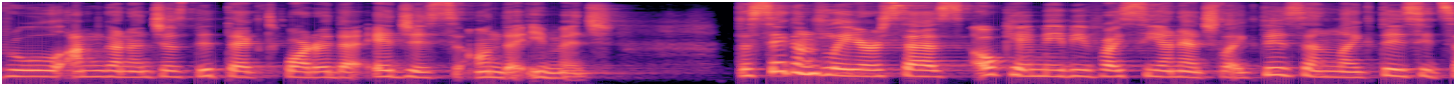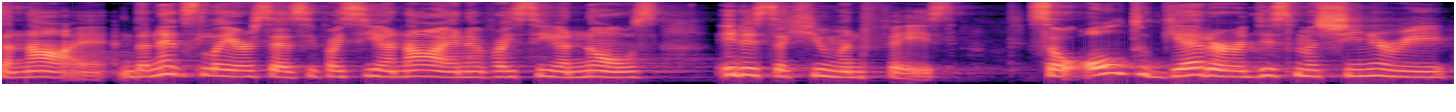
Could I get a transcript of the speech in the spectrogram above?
rule, I'm gonna just detect what are the edges on the image. The second layer says, okay, maybe if I see an edge like this and like this, it's an eye. And the next layer says, if I see an eye and if I see a nose, it is a human face. So altogether, this machinery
